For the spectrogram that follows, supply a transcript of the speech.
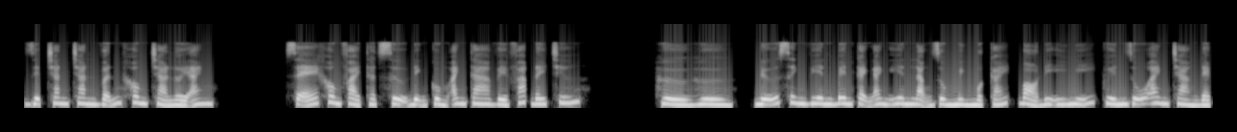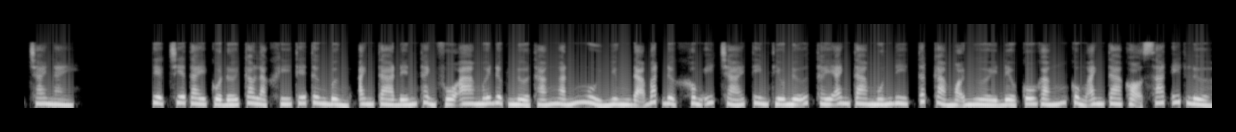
Diệp chăn chăn vẫn không trả lời anh. Sẽ không phải thật sự định cùng anh ta về Pháp đấy chứ. Hừ hừ, nữ sinh viên bên cạnh anh yên lặng dùng mình một cái, bỏ đi ý nghĩ quyến rũ anh chàng đẹp trai này. Tiệc chia tay của đới cao lạc khí thế tương bừng, anh ta đến thành phố A mới được nửa tháng ngắn ngủi nhưng đã bắt được không ít trái tim thiếu nữ, thấy anh ta muốn đi, tất cả mọi người đều cố gắng cùng anh ta cọ sát ít lửa.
